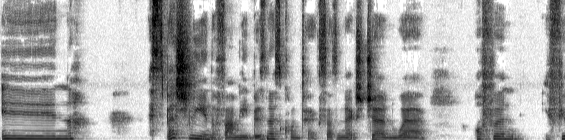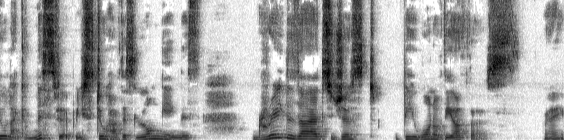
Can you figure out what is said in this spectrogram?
in, especially in the family business context as a next gen, where often you feel like a misfit, but you still have this longing, this great desire to just be one of the others, right?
